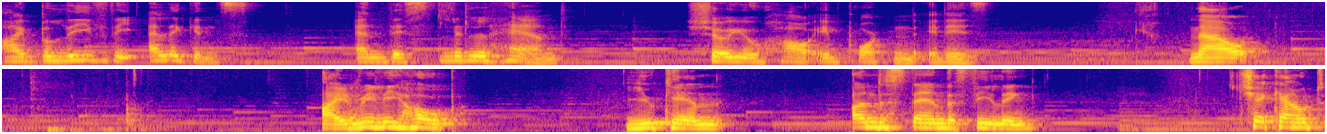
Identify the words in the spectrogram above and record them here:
I believe the elegance and this little hand show you how important it is. Now, I really hope you can understand the feeling. Check out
